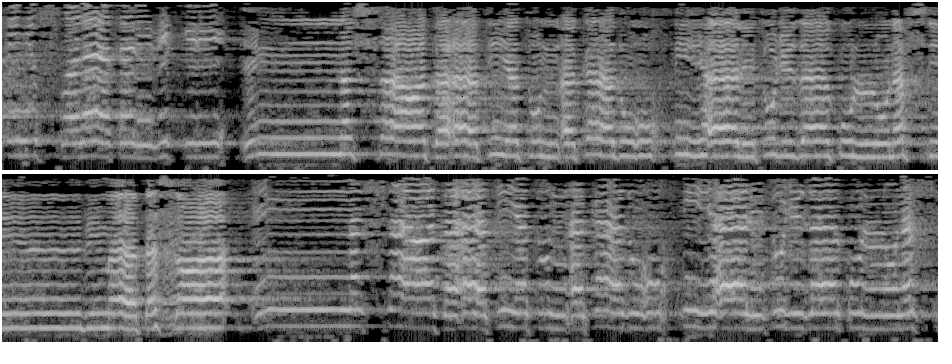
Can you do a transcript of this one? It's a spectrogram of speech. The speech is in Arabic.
وأقم الصلاة لذكري. إن الساعة آتية أكاد أخفيها لتجزى كل نفس بما تسعى. إن الساعة آتية أكاد أخفيها لتجزى كل نفس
